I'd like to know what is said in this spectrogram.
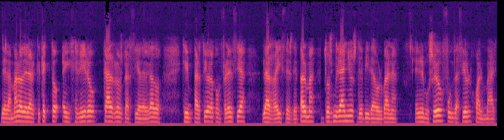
de la mano del arquitecto e ingeniero Carlos García Delgado, que impartió la conferencia Las raíces de Palma, dos mil años de vida urbana, en el Museo Fundación Juan Marc.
